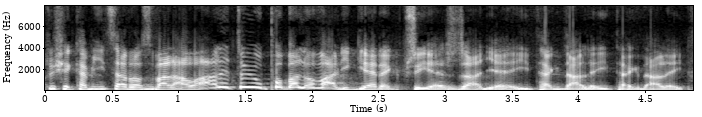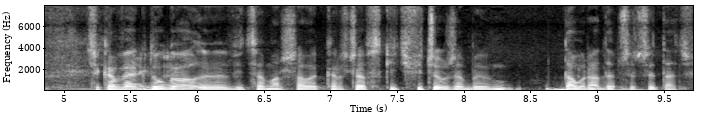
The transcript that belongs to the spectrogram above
Tu się kamienica rozwalała, ale tu ją pomalowali. Gierek przyjeżdża, nie? I tak dalej, i tak dalej. Ciekawe, jak długo y, wicemarszałek Karczewski ćwiczył, żeby dał radę przeczytać.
